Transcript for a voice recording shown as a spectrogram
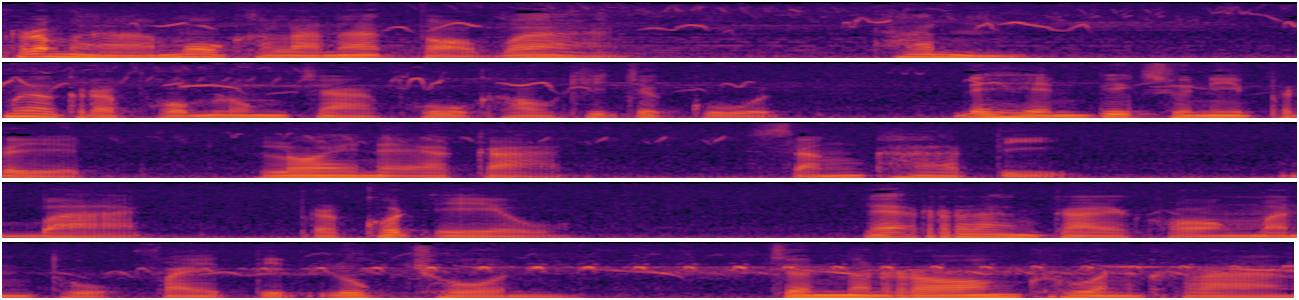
พระมหาโมคคลานะตอบว่า ท่าน เมื่อกระผมลงจากภูเขาคิจกูดได้เห็นภิกษุณีเปรตลอยในอากาศ สังคาติ บาทประคตเอว และร่างกายของมันถูกไฟติดลูกชน จนมันร้องครวญคราง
